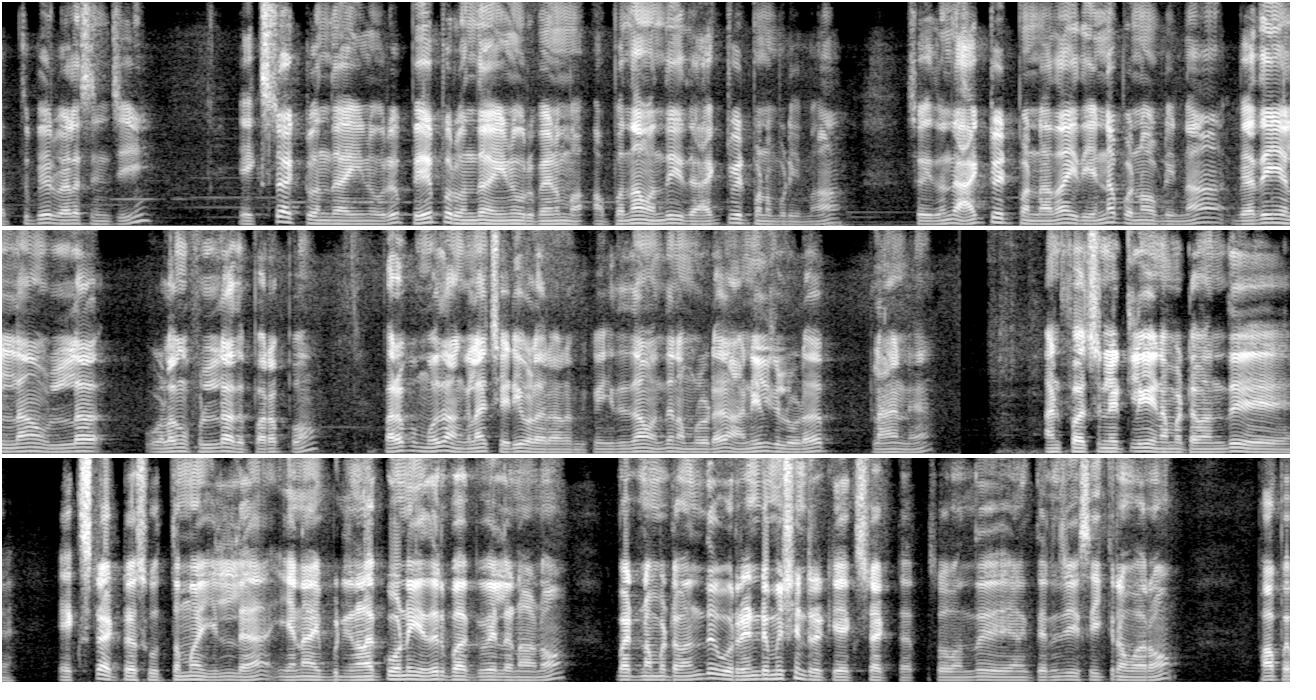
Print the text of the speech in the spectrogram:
பத்து பேர் வேலை செஞ்சு எக்ஸ்ட்ராக்ட் வந்து ஐநூறு பேப்பர் வந்து ஐநூறு வேணுமா? அப்போ தான் வந்து இதை ஆக்டிவேட் பண்ண முடியுமா? ஸோ இது வந்து ஆக்டிவேட் பண்ணால் தான் இது என்ன பண்ணும் அப்படின்னா விதையெல்லாம் உள்ள உலகம் ஃபுல்லாக அதை பரப்பும். பரப்பும் போது அங்கெல்லாம் செடி வளர ஆரம்பிக்கும். இதுதான் வந்து நம்மளோட அணில்களோட பிளானு அன்ஃபார்ச்சுனேட்லி நம்மகிட்ட வந்து எக்ஸ்ட்ராக்டர் சுத்தமாக இல்லை. ஏன்னா இப்படி நடக்கும்னு எதிர்பார்க்கவே இல்லை நானும். பட் நம்மகிட்ட வந்து ஒரு ரெண்டு மிஷின் இருக்குது எக்ஸ்ட்ராக்டர் ஸோ வந்து எனக்கு தெரிஞ்சு சீக்கிரம் வரும். பாப்பா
